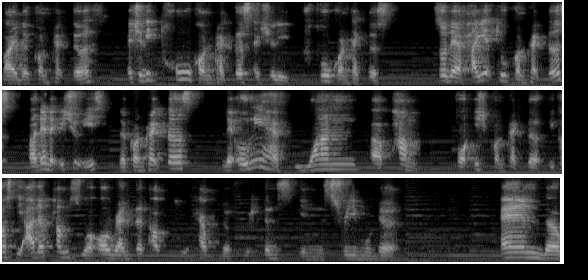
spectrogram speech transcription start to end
by the contractors, actually two contractors actually, two contractors so they have hired two contractors, but then the issue is the contractors they only have one uh, pump for each contractor because the other pumps were all rented out to help the victims in Sri Muda. And the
